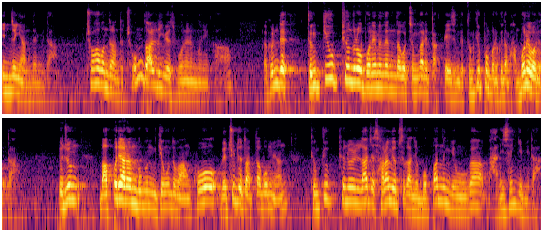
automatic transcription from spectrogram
인정이 안 됩니다. 조합원들한테 조금 더 알리기 위해서 보내는 거니까. 그런데 등기 우편으로 보내면 된다고 정관이 딱 돼 있는데 등기 우편 보내 그다음 안 보내버렸다. 요즘 맞벌이하는 부분 경우도 많고 외출도 잡다 보면 등기 우편을 낮에 사람이 없어가지고 못 받는 경우가 많이 생깁니다.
